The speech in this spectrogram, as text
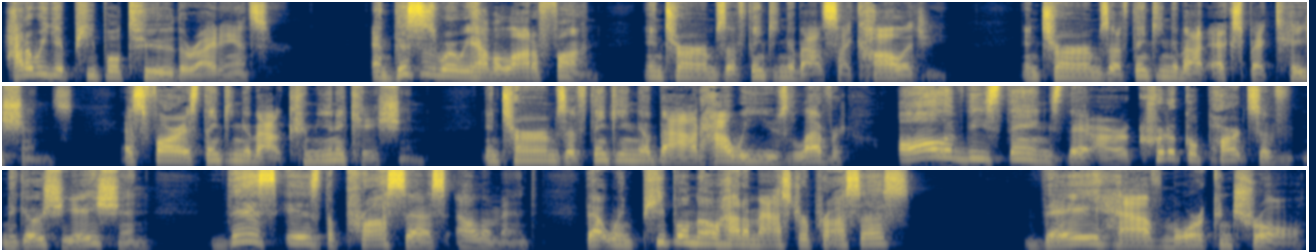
How do we get people to the right answer? And this is where we have a lot of fun in terms of thinking about psychology, in terms of thinking about expectations, as far as thinking about communication, in terms of thinking about how we use leverage. All of these things that are critical parts of negotiation, this is the process element that when people know how to master process, they have more control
